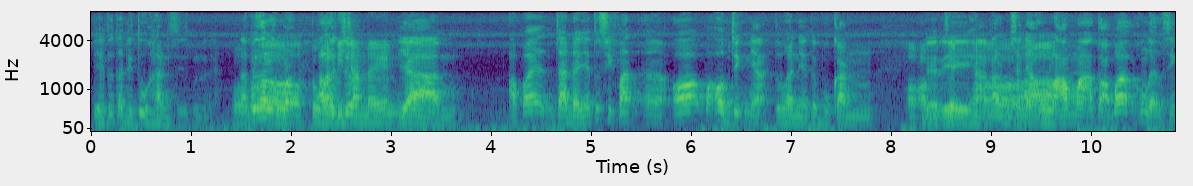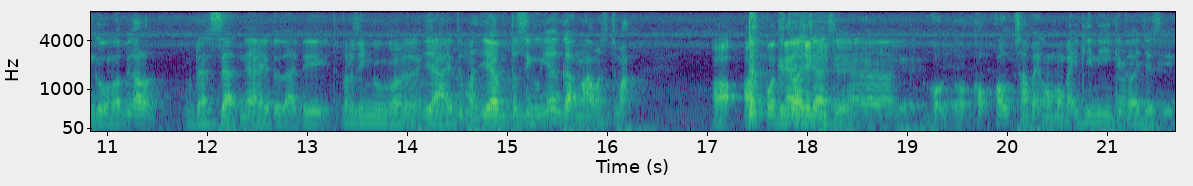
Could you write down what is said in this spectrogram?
ya itu tadi Tuhan sih sebenarnya. Oh, Tapi kalau oh, Tuhan kalau dicandain? Ya apa ya, candanya itu sifat eh, oh apa objeknya Tuhannya itu bukan Oh, dari objek. ya, kalau Oh. misalnya ulama atau apa aku nggak tersinggung tapi kalau udah zatnya itu tadi itu. Tersinggung kau? Eh, ya itu mas- ya tersinggungnya nggak ngelamar sih cuma Oh, gitu outputnya aja, gitu. sih Nah, gitu. Kok, kok, kok, kok sampai ngomong kayak gini gitu aja sih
